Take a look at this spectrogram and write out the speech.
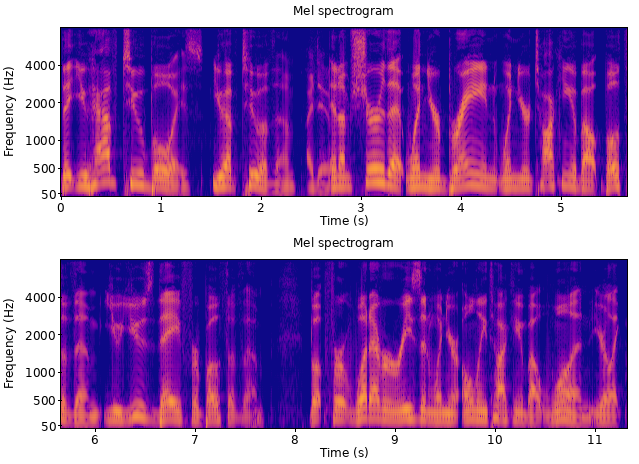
that you have two boys. You have two of them. I do. And I'm sure that when your brain, when you're talking about both of them, you use they for both of them. But for whatever reason, when you're only talking about one, you're like,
